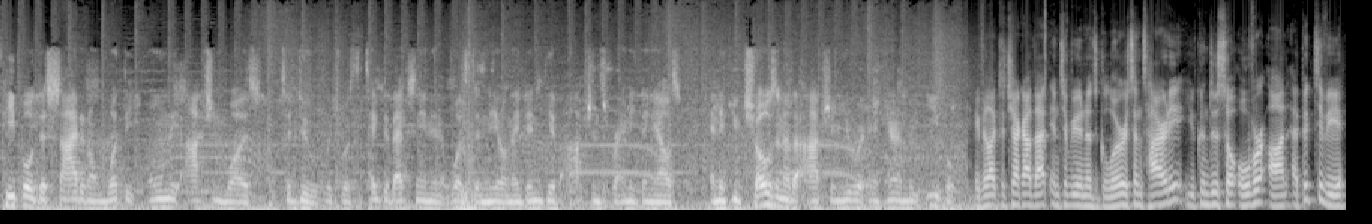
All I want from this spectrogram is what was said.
people decided on what the only option was to do, which was to take the vaccine and it was to kneel, and they didn't give options for anything else. And if you chose another option, you were inherently evil. If you'd like to check out that interview in its glorious entirety, you can do so over on Epoch TV,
